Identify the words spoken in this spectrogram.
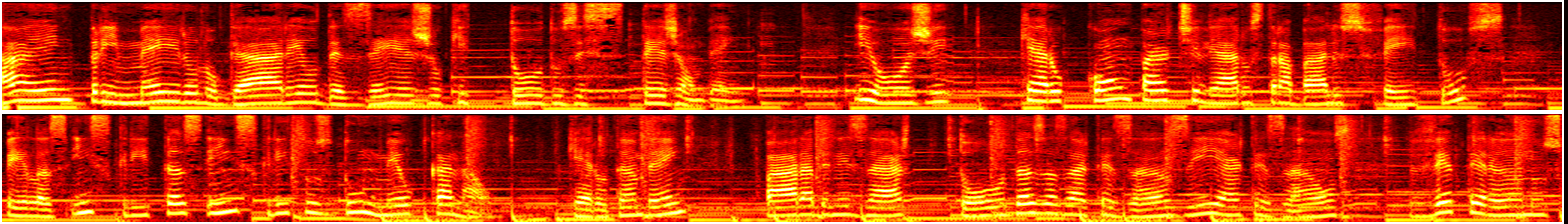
Olá, em primeiro lugar, eu desejo que todos estejam bem. E hoje quero compartilhar os trabalhos feitos pelas inscritas e inscritos do meu canal. Quero também parabenizar todas as artesãs e artesãos, veteranos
